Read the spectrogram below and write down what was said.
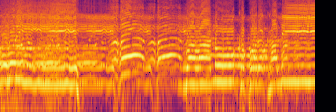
ગોરી બાવાનો ખબર ખાલી.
